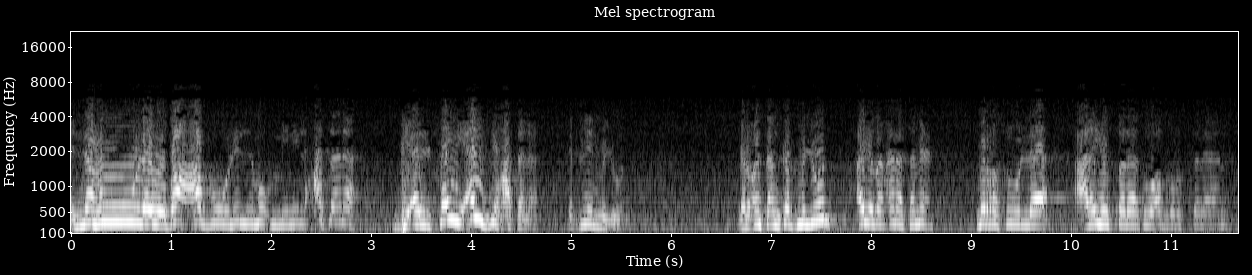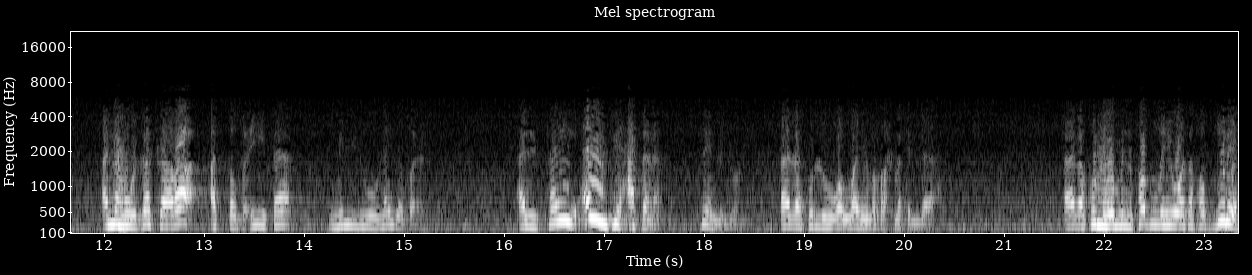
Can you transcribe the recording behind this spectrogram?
إنه ليضعف للمؤمن الحسنة بألفي ألف حسنة. اثنين مليون. قالوا أنت أنكرت مليون؟ أيضا أنا سمعت من رسول الله عليه الصلاة وأفضل السلام أنه ذكر التضعيف مليوني ضعف. ألفي ألف حسنة. اثنين مليون. هذا كله والله من رحمة الله. هذا كله من فضله وتفضله.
